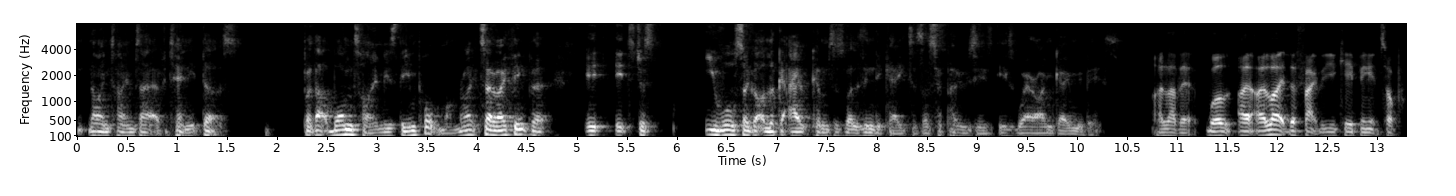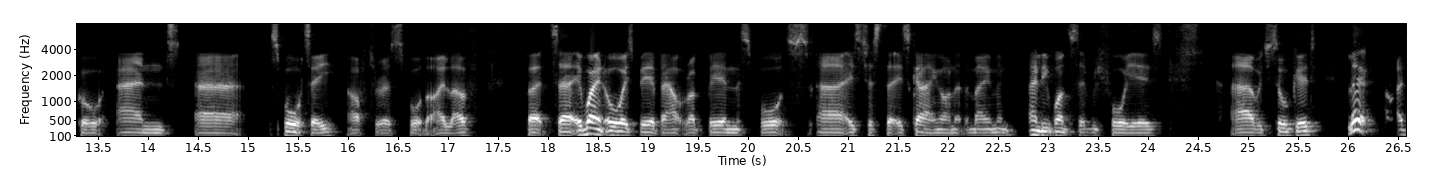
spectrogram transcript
nine times out of ten it does, but that one time is the important one, right? So I think that it, it's just you've also got to look at outcomes as well as indicators. I suppose is is where I'm going with this. I love it. Well, I, I like the fact that you're keeping it topical and uh, sporty after a sport that I love. But uh, it won't always be about rugby and the sports. Uh, it's just that it's going on at the moment, only once every four years, uh, which is all good. Look, I,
